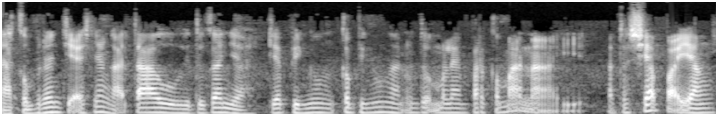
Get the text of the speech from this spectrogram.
Nah kemudian CS-nya nggak tahu gitu kan ya, dia bingung kebingungan untuk melempar ke mana atau siapa yang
